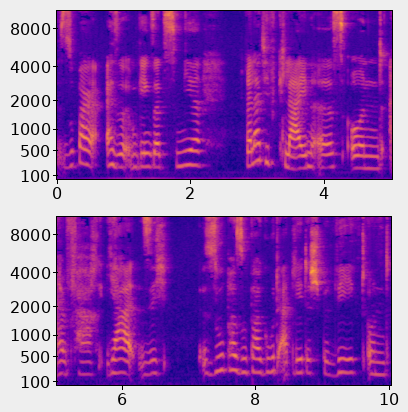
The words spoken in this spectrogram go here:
super, also im Gegensatz zu mir, relativ klein ist und einfach, ja, sich super, super gut athletisch bewegt und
